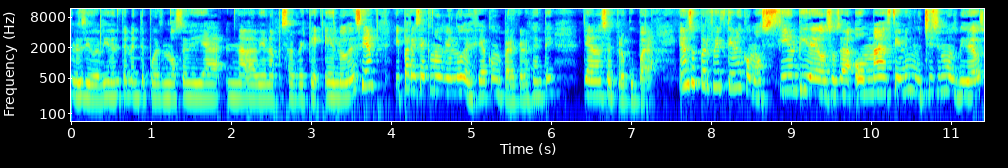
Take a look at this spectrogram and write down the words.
les digo, evidentemente pues no se veía nada bien a pesar de que él lo decía y parecía que más bien lo decía como para que la gente ya no se preocupara. En su perfil tiene como 100 videos, o sea, o más, tiene muchísimos videos.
